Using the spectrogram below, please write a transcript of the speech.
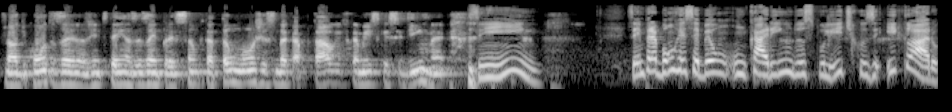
Afinal de contas, a gente tem às vezes a impressão que está tão longe assim da capital que fica meio esquecidinho, né? Sim. Sempre é bom receber um, um carinho dos políticos e, claro,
